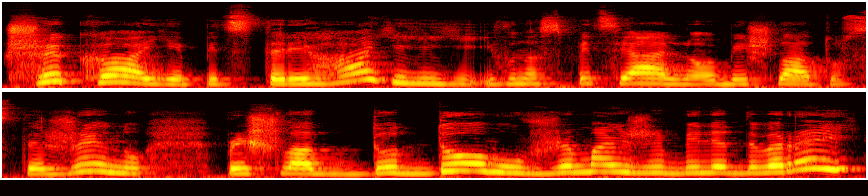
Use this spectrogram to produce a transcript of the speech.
чекає, підстерігає її, і вона спеціально обійшла ту стежину, прийшла додому вже майже біля дверей.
